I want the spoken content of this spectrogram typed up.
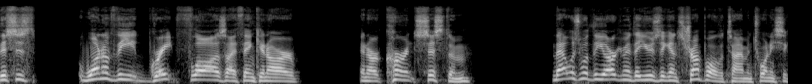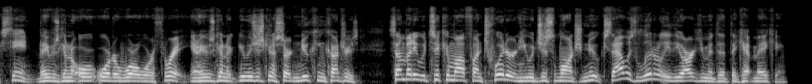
This is one of the great flaws, I think, in our in our current system. That was what the argument they used against Trump all the time in 2016. They was going to order World War III. You know, he was going to he was just going to start nuking countries. Somebody would tick him off on Twitter, and he would just launch nukes. That was literally the argument that they kept making.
